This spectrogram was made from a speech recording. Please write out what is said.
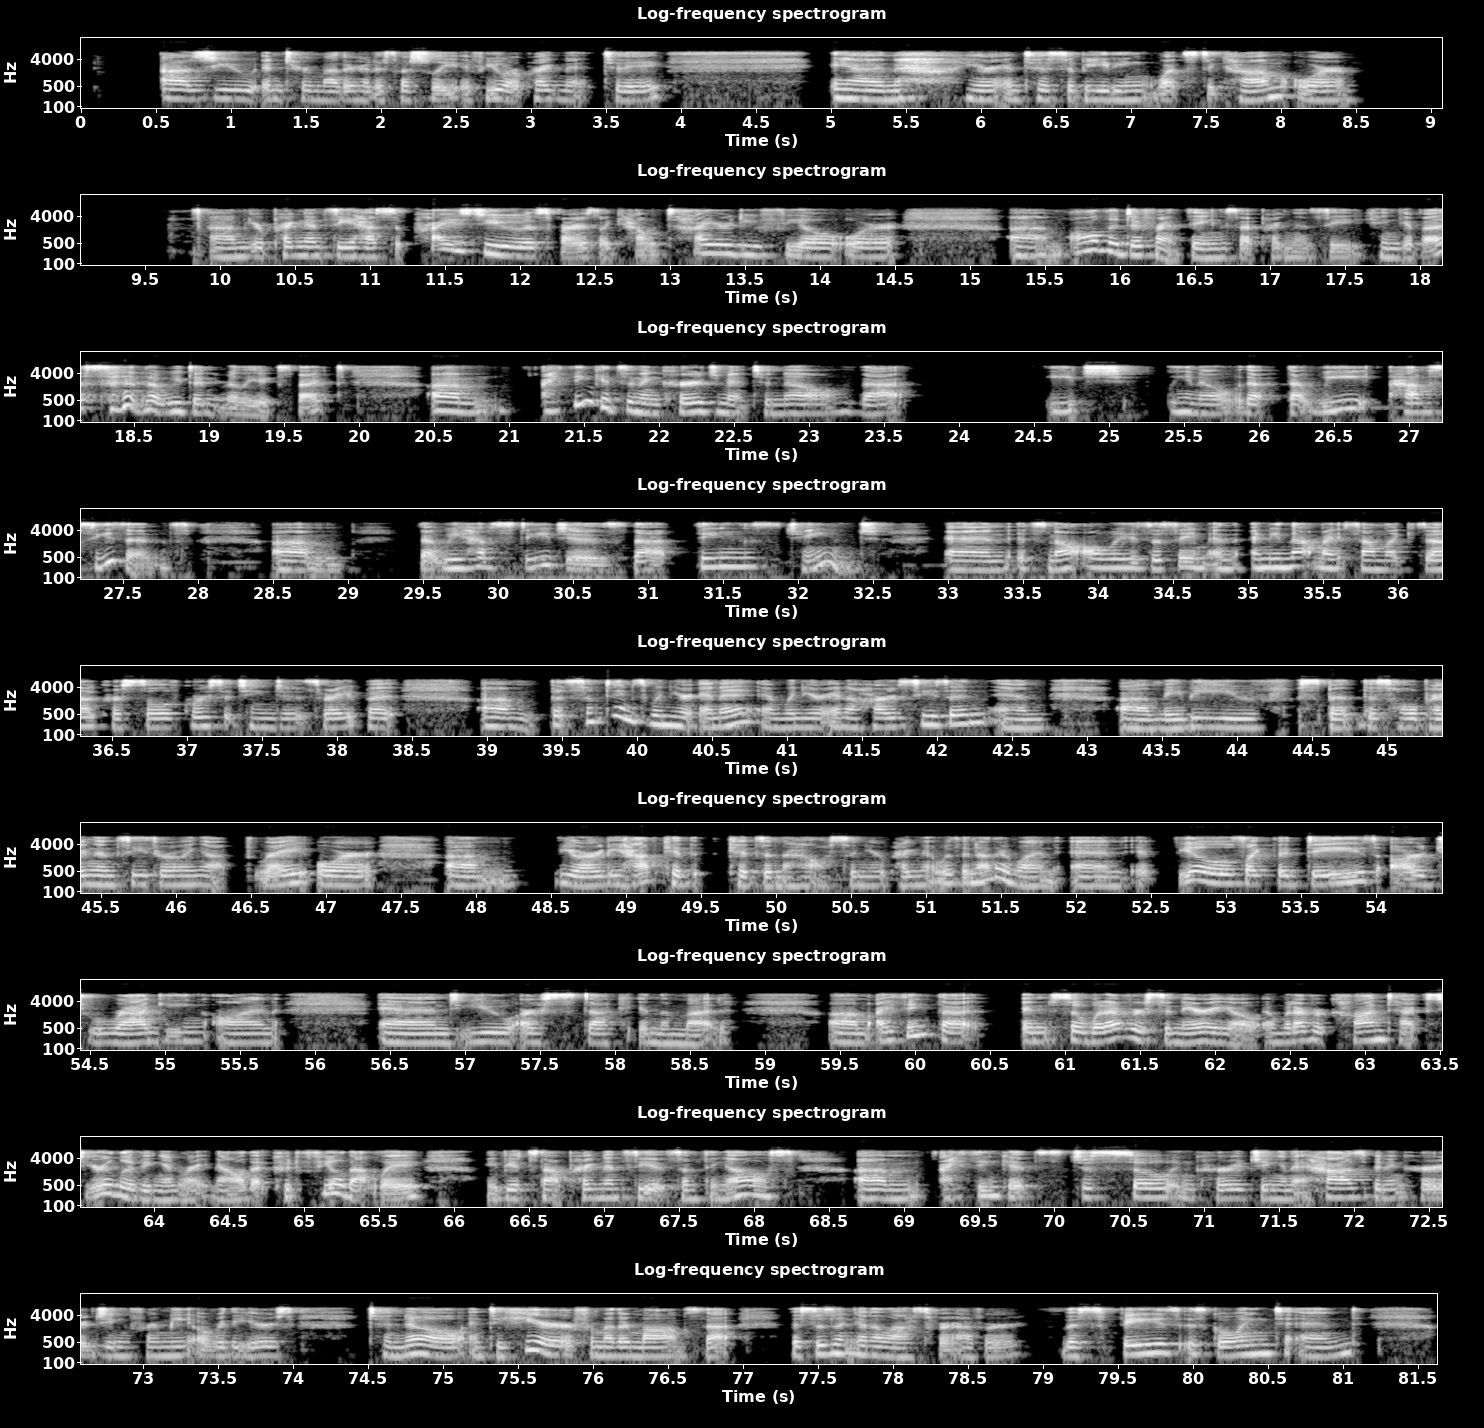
as you enter motherhood especially if you are pregnant today and you're anticipating what's to come or um, your pregnancy has surprised you as far as like how tired you feel or um, all the different things that pregnancy can give us that we didn't really expect. Um, i think it's an encouragement to know that each you know that that we have seasons um, that we have stages that things change and it's not always the same. And i mean that might sound like duh crystal. Of course it changes right? But um, but sometimes when you're in it and when you're in a hard season and uh, maybe you've spent this whole pregnancy throwing up right? Or um, you already have kid, kids in the house and you're pregnant with another one and it feels like the days are dragging on and you are stuck in the mud. Um, i think that and so, whatever scenario and whatever context you're living in right now that could feel that way, maybe it's not pregnancy, it's something else. Um, I think it's just so encouraging, and it has been encouraging for me over the years to know and to hear from other moms that this isn't going to last forever. This phase is going to end.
